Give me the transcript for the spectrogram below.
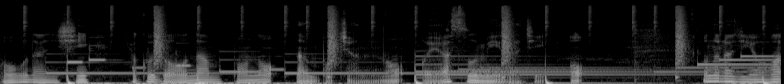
講談師、極道南歩の南歩ちゃんのお休みラジオ。このラジオは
